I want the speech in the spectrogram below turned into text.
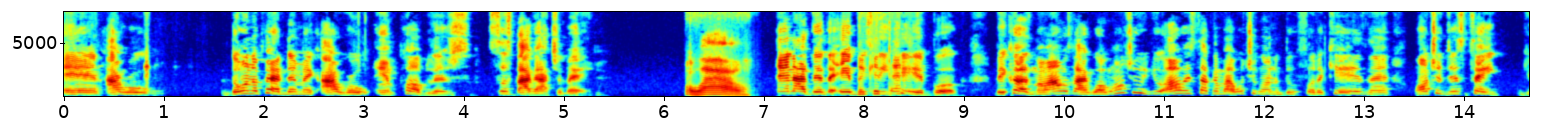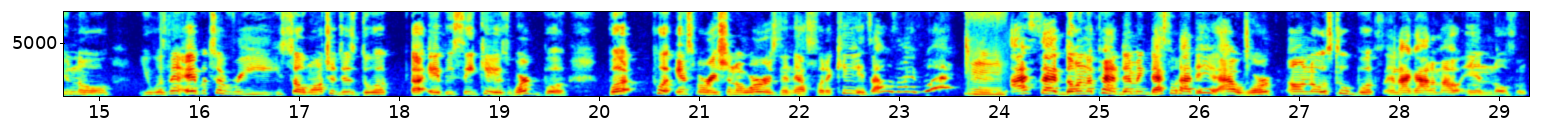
And I wrote during the pandemic, I wrote and published Sister, I Got Your Back. Wow. And I did the ABC Kid book because my mom was like, Well, won't you you always talking about what you're gonna do for the kids and won't you just take, you know, you wasn't able to read, so won't you just do a, a ABC Kids workbook, but put inspirational words in there for the kids. I was like, What? Mm. I said during the pandemic, that's what I did. I worked on those two books and I got them out in November.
